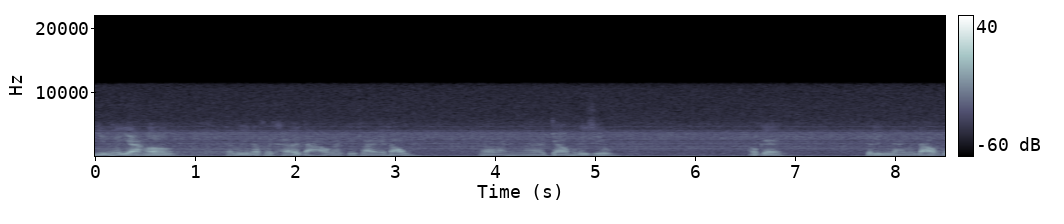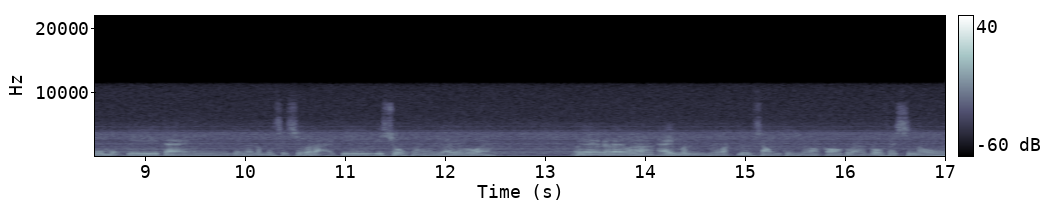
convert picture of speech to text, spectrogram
nhiều thời gian hơn. Tại vì nó phải khởi tạo các cái file hệ thống. Rồi bạn ờ, chờ một tí xíu. Ok. Cái link này mình đau của một cái trang cho nên là mình sẽ sửa lại cái cái sụt mà mình gửi cho các bạn ok ở đây các bạn thấy mình bắt được xong thì nó có các bạn professional.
